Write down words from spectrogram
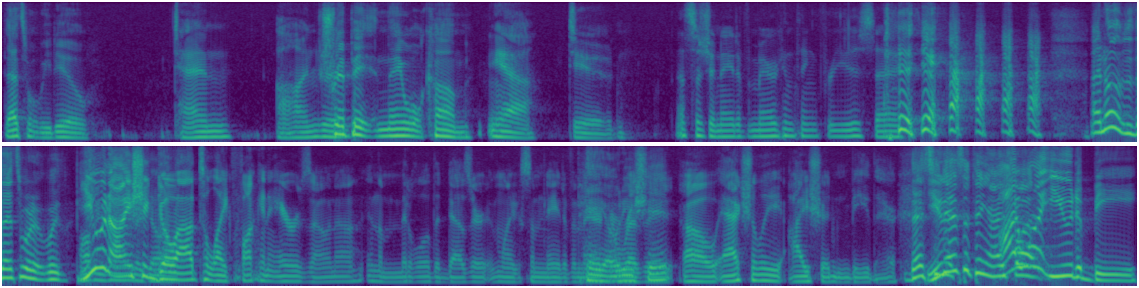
That's what we do. 10, 100. Trip it, and they will come. Yeah, dude. That's such a Native American thing for you to say. I know that that's what it would. you and I should go out to like fucking Arizona in the middle of the desert and like some Native American Peyote shit? Oh, actually, I shouldn't be there. That's- see, that's the thing I I thought- want you to be.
